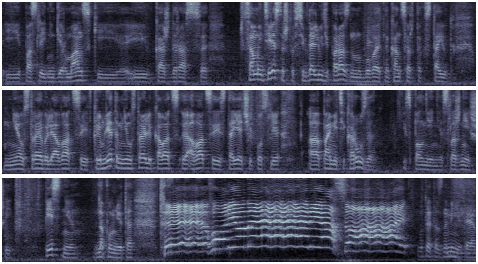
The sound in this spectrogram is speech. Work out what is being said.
и последний германский, и каждый раз Самое интересное, что всегда люди по-разному бывают на концертах встают. Мне устраивали овации. В Кремле-то мне устраивали овации, овации стоячие после э, памяти Каруза исполнения сложнейшей песни. Напомню, это вот это знаменитая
